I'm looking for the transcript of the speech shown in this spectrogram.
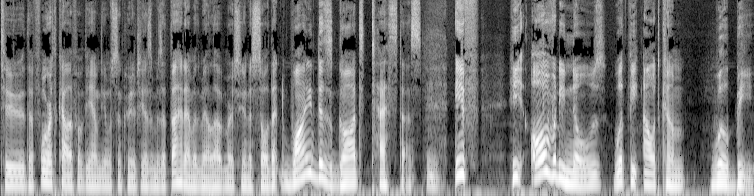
to the fourth caliph of the Ahmadiyya Muslim community, Hazrat Mirza Tahir Ahmad, may Allah have mercy on his soul, that why does God test us hmm. if He already knows what the outcome will be?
